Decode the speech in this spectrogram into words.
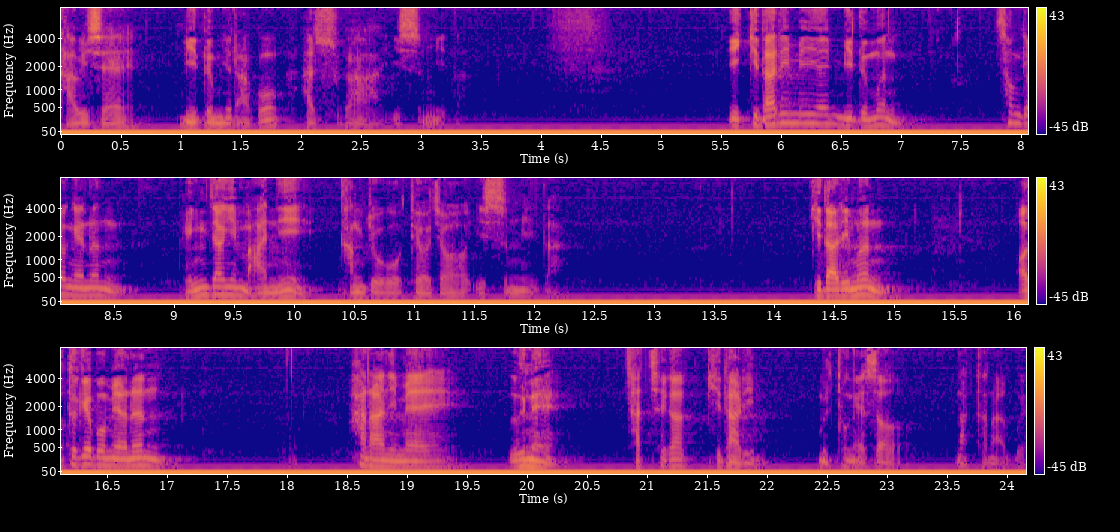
다윗의 믿음이라고 할 수가 있습니다. 이 기다림의 믿음은 성경에는 굉장히 많이 강조되어져 있습니다. 기다림은 어떻게 보면은 하나님의 은혜 자체가 기다림을 통해서 나타나고요.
